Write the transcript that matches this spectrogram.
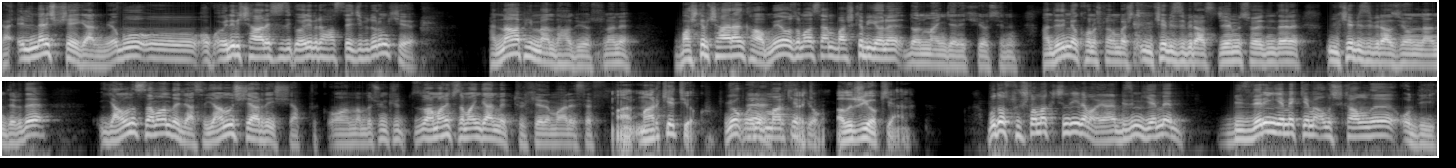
Ya elinden hiçbir şey gelmiyor. Bu öyle bir çaresizlik, öyle bir edici bir durum ki. Ha, ne yapayım ben daha diyorsun hani. Başka bir çaren kalmıyor. O zaman sen başka bir yöne dönmen gerekiyor senin. Hani dedim ya konuşmanın başında ülke bizi biraz Cem'in söylediğinde hani ülke bizi biraz yönlendirdi. Yanlış zaman da aslında yanlış yerde iş yaptık o anlamda. Çünkü zaman hiçbir zaman gelmedi Türkiye'de maalesef. Mar- market yok. Yok öyle Evet, bir market Evet, yok. Alıcı yok yani. Bu da suçlamak için değil ama yani bizim yeme bizlerin yemek yeme alışkanlığı o değil.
